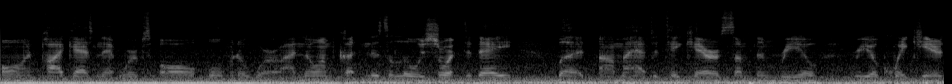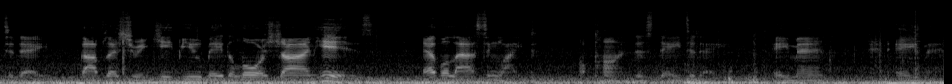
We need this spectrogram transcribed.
on podcast networks all over the world. I know I'm cutting this a little short today, but um, I have to take care of something real, real quick here today. God bless you and keep you. May the Lord shine his everlasting light upon this day today. Amen and amen.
